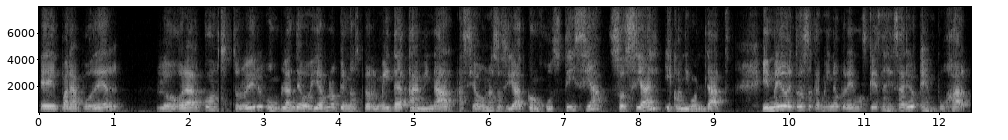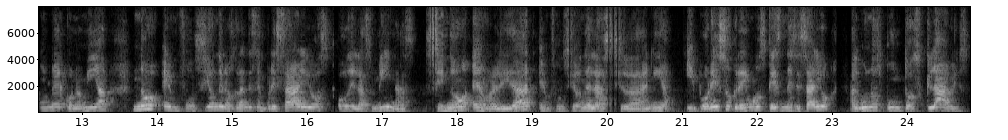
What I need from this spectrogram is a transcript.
eh, para poder lograr construir un plan de gobierno que nos permita caminar hacia una sociedad con justicia social y con igualdad. Y en medio de todo ese camino creemos que es necesario empujar una economía no en función de los grandes empresarios o de las minas, sino en realidad en función de la ciudadanía. Y por eso creemos que es necesario algunos puntos claves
